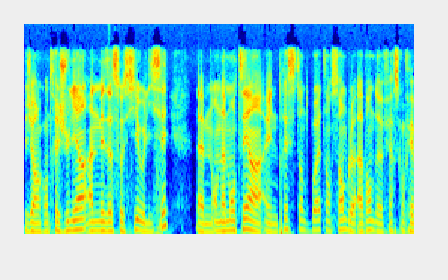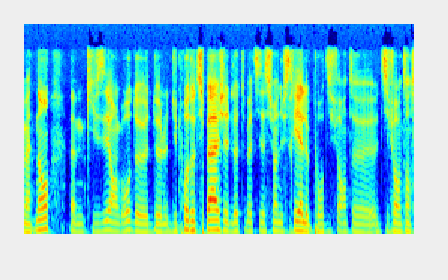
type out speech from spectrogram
J'ai rencontré Julien, un de mes associés au lycée. on a monté une précédente boîte ensemble avant de faire ce qu'on fait maintenant, qui faisait en gros de, du prototypage et de l'automatisation industrielle pour différentes différentes entreprises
